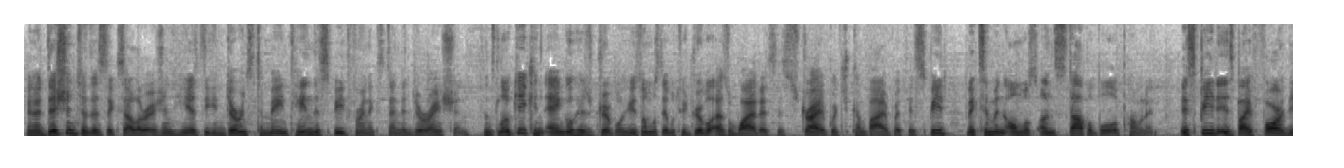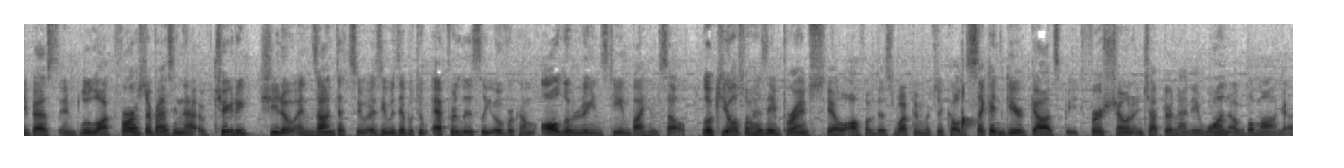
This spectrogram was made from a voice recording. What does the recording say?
In addition to this acceleration, he has the endurance to maintain the speed for an extended duration. Since Loki can angle his dribble, he is almost able to dribble as wide as his stride, which combined with his speed makes him an almost unstoppable opponent. His speed is by far the best in Blue Lock, far surpassing that of Chigiri, Shidou, and Zantetsu as he was able to effortlessly overcome all of Rin's team by himself. Loki also has a branch scale off of this weapon which is called Second Gear Godspeed, first shown in chapter 91 of the manga.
